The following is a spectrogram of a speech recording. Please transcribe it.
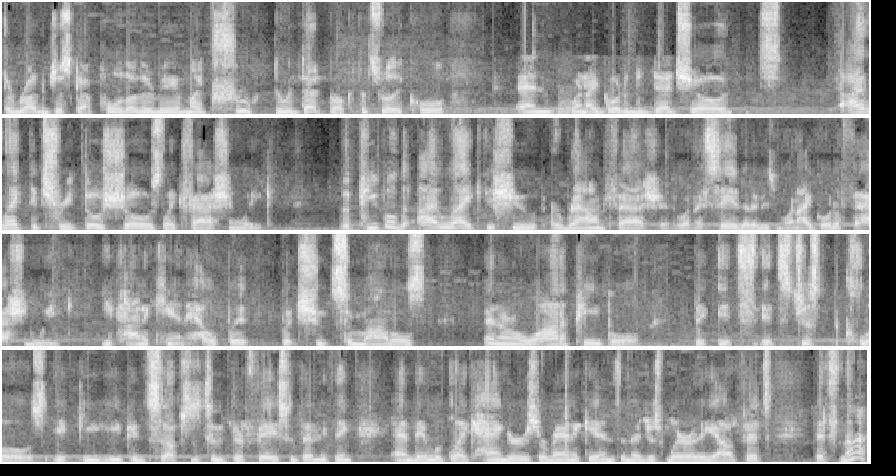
the rug just got pulled under me. I'm like, "Phew, do a Dead book. That's really cool." And when I go to the Dead show, I like to treat those shows like Fashion Week. The people that I like to shoot around fashion, when I say that, I mean when I go to Fashion Week, you kind of can't help it but shoot some models. And on a lot of people, it's it's just clothes. If you, you can substitute their face with anything, and they look like hangers or mannequins, and they're just wear the outfits. That's not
